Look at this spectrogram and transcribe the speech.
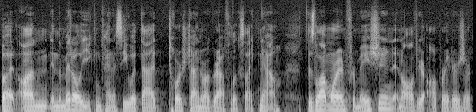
But on in the middle, you can kind of see what that Torch Dynamo graph looks like now. There's a lot more information, and all of your operators are,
